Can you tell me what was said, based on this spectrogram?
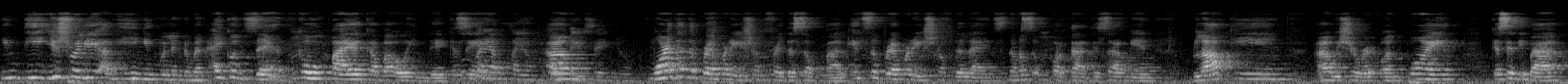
Hindi, usually ang hihingin mo lang naman ay consent, kung payag ka ba o hindi. Kasi Kung ko kayong um, okay sa inyo. more than the preparation for the sampal, it's the preparation of the lines na mas importante sa amin. Blocking, uh, we sure we're on point. Kasi di ba,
